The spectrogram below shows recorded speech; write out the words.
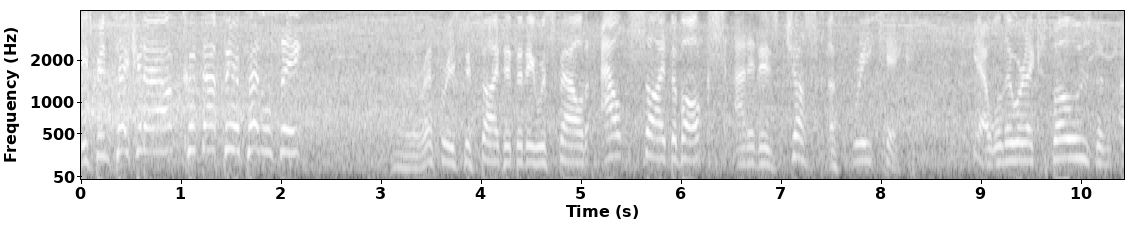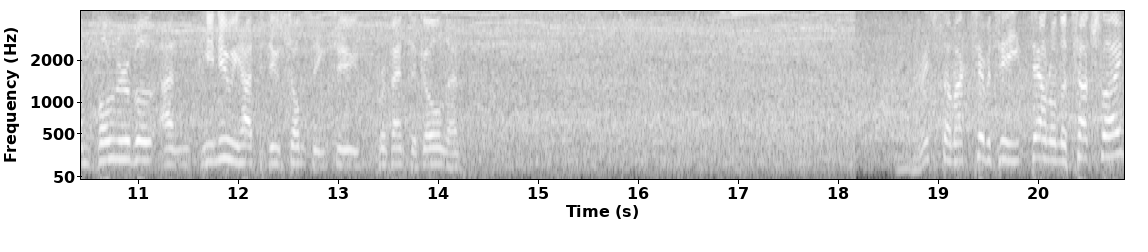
He's been taken out. Could that be a penalty? Uh, the referee's decided that he was fouled outside the box, and it is just a free kick. Yeah, well, they were exposed and, and vulnerable, and he knew he had to do something to prevent a goal then. There is some activity down on the touchline.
